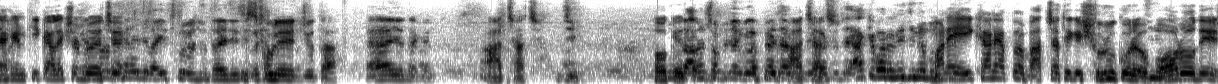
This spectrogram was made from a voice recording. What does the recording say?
দেখেন কি কালেকশন রয়েছে। স্কুলের জুতা এই স্কুলের জুতা। হ্যাঁ এই দেখেন। আচ্ছা আচ্ছা। জি। ওকে আচ্ছা, রিজনেবল মানে এইখানে আপনার বাচ্চা থেকে শুরু করেও বড়দের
